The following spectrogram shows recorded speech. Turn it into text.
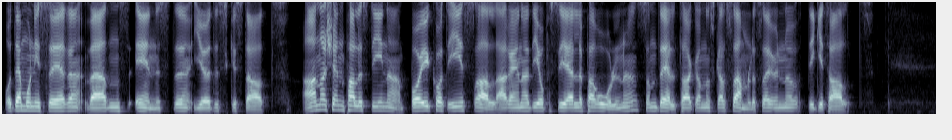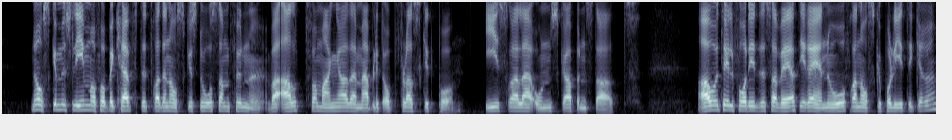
og demonisere verdens eneste jødiske stat. Anerkjenn Palestina, boikott Israel er en av de offisielle parolene som deltakerne skal samle seg under digitalt. Norske muslimer får bekreftet fra det norske storsamfunnet hva altfor mange av dem er blitt oppflasket på. Israel er ondskapens stat. Av og til får de det servert i rene ord fra norske politikere,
